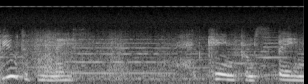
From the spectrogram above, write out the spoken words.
beautiful lace. It came from Spain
